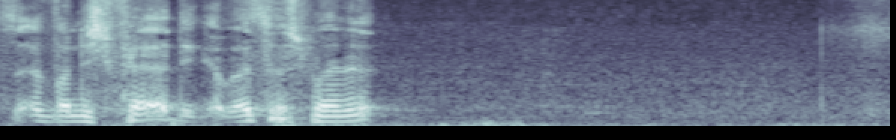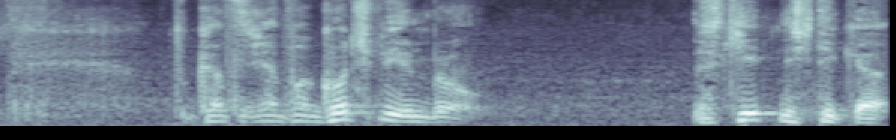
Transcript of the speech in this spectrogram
Ist einfach nicht fertig, aber weißt du, was ich meine? Du kannst nicht einfach Gott spielen, Bro. Das geht nicht, Dicker.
